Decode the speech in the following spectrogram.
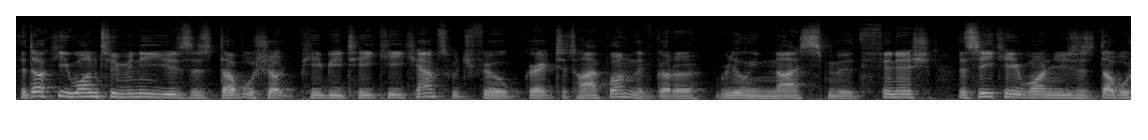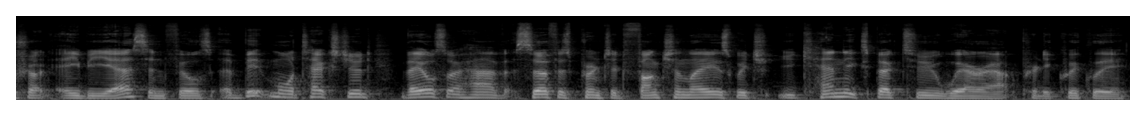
The Ducky One 2 Mini uses double shot PBT keycaps, which feel great to type on. They've got a really nice smooth finish. The CK61 uses double shot ABS and feels a bit more textured. They also have surface printed function layers, which you can expect to wear out pretty quickly.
